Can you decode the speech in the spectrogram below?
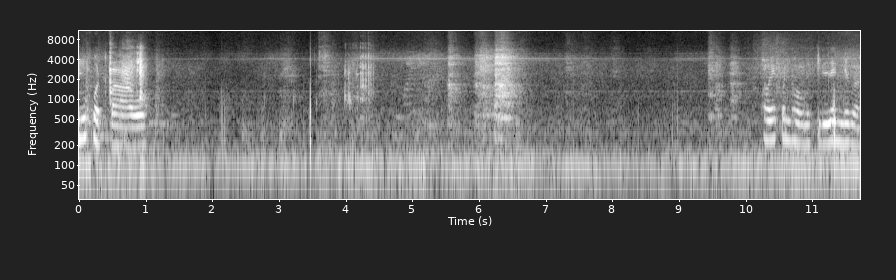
นี่มันไม่เห็นขวดเปล่าเอาไอ้คนทองมากินเล่นดีกว่า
